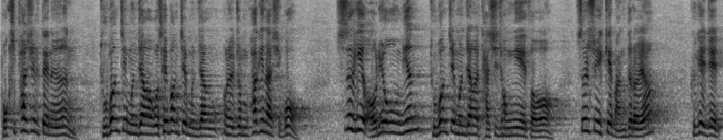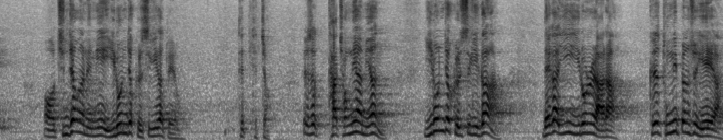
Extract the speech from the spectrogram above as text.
복습하실 때는 두 번째 문장하고 세 번째 문장을 좀 확인하시고 쓰기 어려우면 두 번째 문장을 다시 정리해서 쓸 수 있게 만들어야 그게 이제 어, 진정한 의미의 이론적 글쓰기가 돼요. 됐, 됐죠? 그래서 다 정리하면 이론적 글쓰기가 내가 이 이론을 알아. 그래서 독립변수 얘야.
